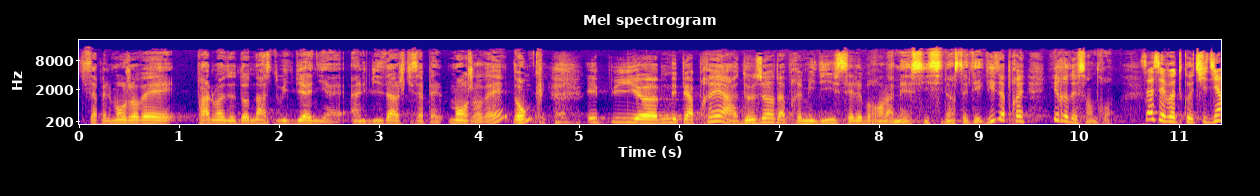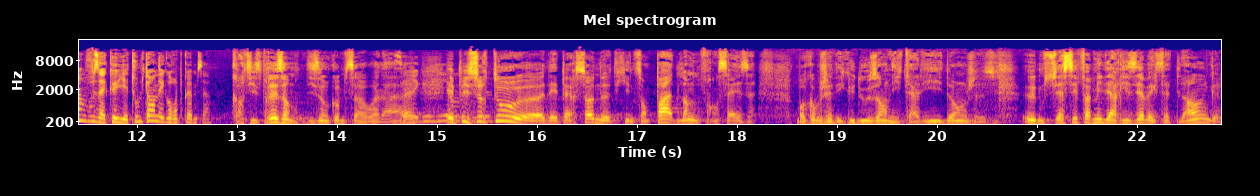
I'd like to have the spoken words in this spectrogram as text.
qui s'appelle Montjovet, pas loin de Donnas, d'où ils viennent, il y a un village qui s'appelle Montjovet, donc. Et puis, euh, et puis après, à 2 heures d'après-midi, ils célébreront la messe ici dans cette église. Après, ils redescendront. Ça, c'est votre quotidien. Vous accueillez tout le temps des groupes comme ça Quand ils se présentent, disons comme ça, voilà. Régulier, Et puis oui. surtout, euh, des personnes qui ne sont pas de langue française. Moi, comme j'ai vécu 12 ans en Italie, donc je, je me suis assez familiarisé avec cette langue,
